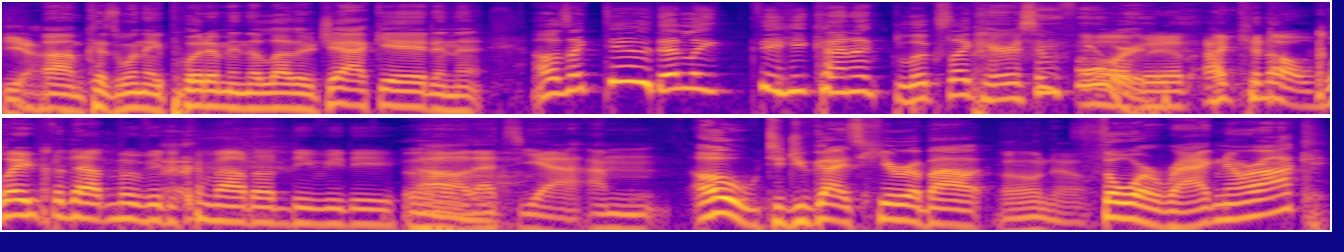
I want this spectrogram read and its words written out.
Yeah. Because when they put him in the leather jacket, and the, I was like, dude, that like he kind of looks like Harrison Oh Ford. man, I cannot wait for that movie to come out on DVD. Oh, that's yeah. I'm. Oh, did you guys hear about? Oh, no. Thor Ragnarok.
